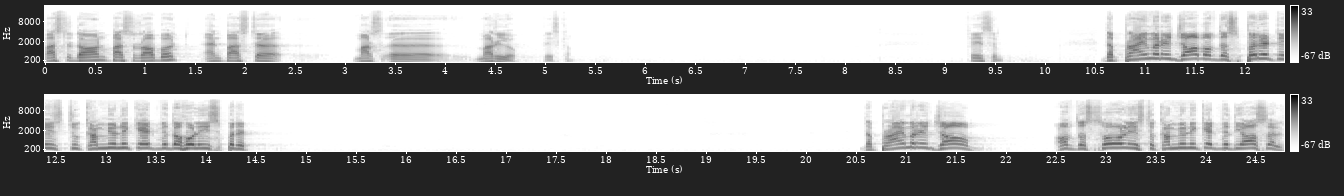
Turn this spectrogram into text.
Pastor Don, Pastor Robert, and Pastor Mar- uh, Mario. Please come. Face him. The primary job of the Spirit is to communicate with the Holy Spirit. The primary job of the soul is to communicate with yourself.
